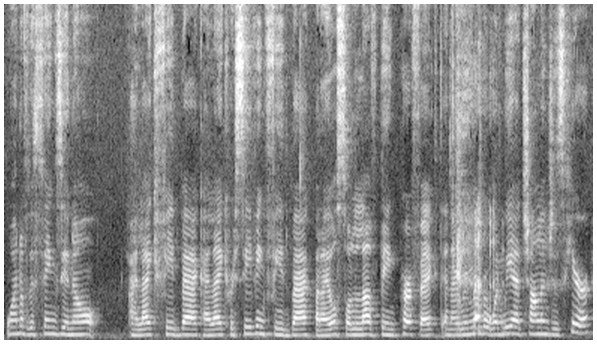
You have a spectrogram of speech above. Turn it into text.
one of the things, you know, I like feedback, I like receiving feedback, but I also love being perfect. And I remember when we had challenges here,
